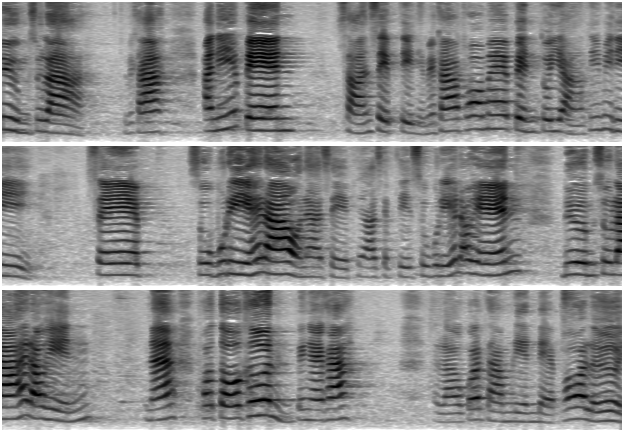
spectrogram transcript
ดื่มสุราใช่ไหมคะ อันนี้เป็นสารเสพติดเห็นไหมคะ พ่อแม่เป็นตัวอย่างที่ไม่ดี เสพสูบบุหรี่ให้เรานะเสพยาเสพติดสูบบุหรี่ให้เราเห็น ดื่มสุราให้เราเห็นนะพอโตขึ้นเป็นไงคะ เราก็ทำเรียนแบบพ่อเลย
